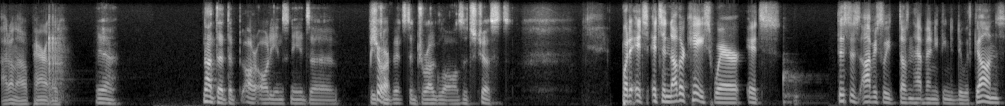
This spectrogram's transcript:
I don't know. Apparently, Yeah. Not that the our audience needs uh be Sure. convinced of drug laws. It's just but it's it's another case where it's this is obviously doesn't have anything to do with guns,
